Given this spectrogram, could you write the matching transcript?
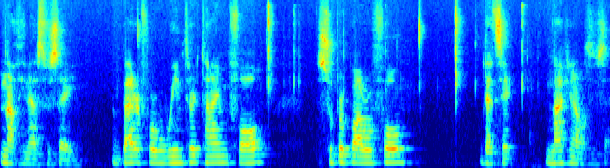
Nothing else to say. Better for winter time, fall. Super powerful. That's it. Nothing else to say.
